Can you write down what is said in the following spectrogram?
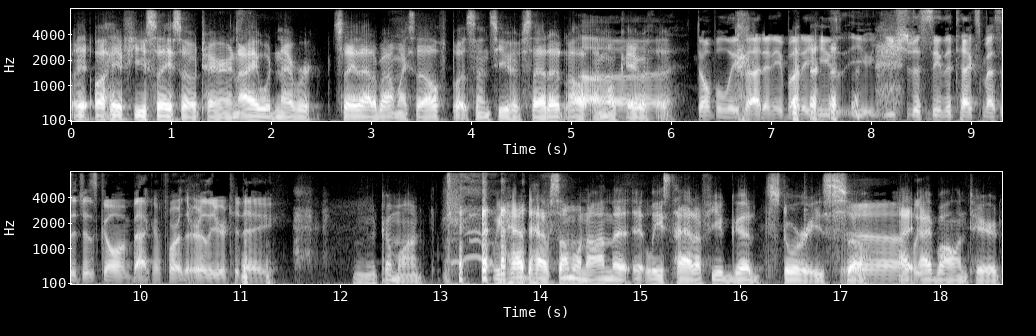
Well, If you say so, Taryn, I would never say that about myself, but since you have said it, I'll, I'm okay with Uh, it. Don't believe that anybody. He's you, you should have seen the text messages going back and forth earlier today. Mm, Come on. we had to have someone on that at least had a few good stories, so Uh, I, but- I volunteered.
